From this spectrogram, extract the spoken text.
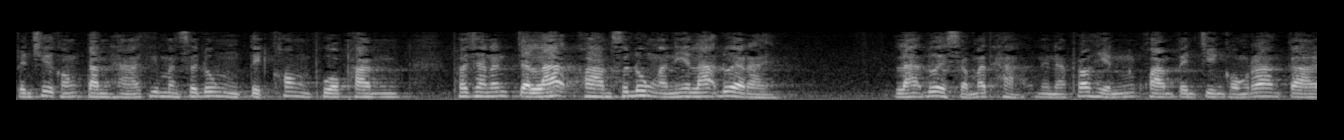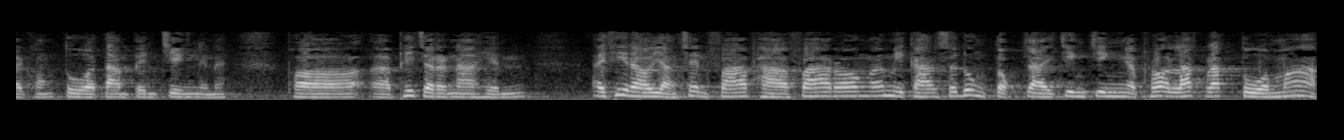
เป็นชื่อของตัณหาที่มันสะดุ้งติดข้องพัวพันเพราะฉะนั้นจะละความสะดุ้งอันนี้ละด้วยอะไร ละด้วยสมถะเนี่ยนะเพราะเห็นความเป็นจริงของร่างกายของตัวตามเป็นจริงเนี่ยนะพออพิจารณาเห็นไอ้ที่เราอย่างเช่นฟ้าผ่าฟ้าร้องแล้วมีการสะดุ้งตกใจจริงๆเนี่ยเพราะรักรักตัวมาก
